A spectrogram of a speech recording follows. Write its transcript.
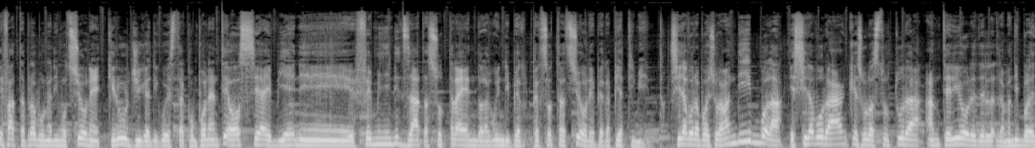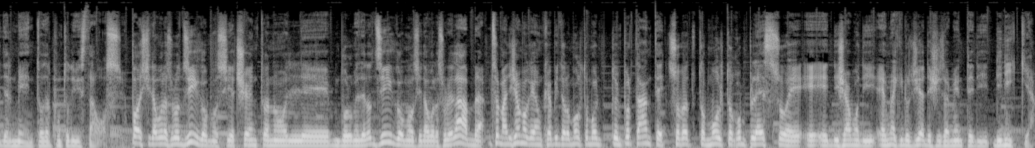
viene fatta proprio una rimozione chirurgica di questa componente ossea e viene femminilizzata sottraendola quindi per, per sottrazione, per appiattimento. Si lavora poi sulla mandibola e si lavora anche sulla struttura anteriore del, della mandibola e del mento dal punto di vista osseo. Poi si lavora sullo zigomo, si accentuano il volume dello zigomo, si lavora sulle labbra. Insomma, diciamo che è un capitolo molto molto importante, soprattutto molto complesso e, e, e diciamo di, è una chirurgia decisamente di, di nicchia.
